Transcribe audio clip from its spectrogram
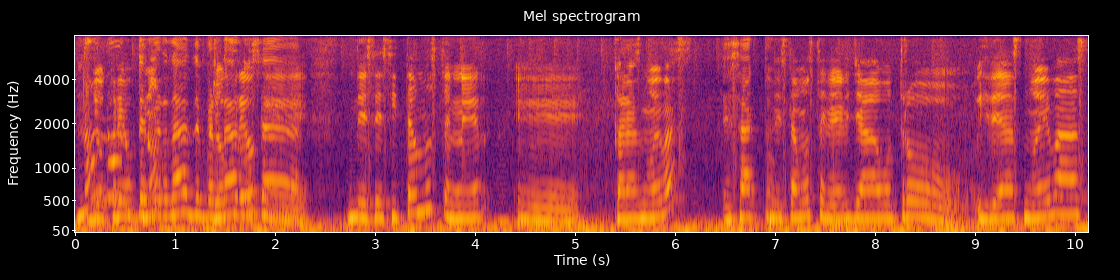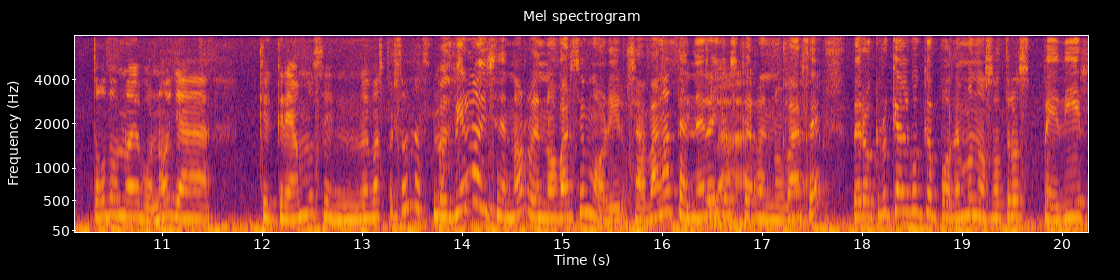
No, yo no, creo. de ¿no? verdad, de verdad, Yo creo o sea- que necesitamos tener eh, caras nuevas. Exacto. Necesitamos tener ya otro ideas nuevas, todo nuevo, ¿no? Ya que creamos en nuevas personas. Pues bien lo dice, ¿no? Renovarse, morir. O sea, van a tener ellos que renovarse, pero creo que algo que podemos nosotros pedir,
